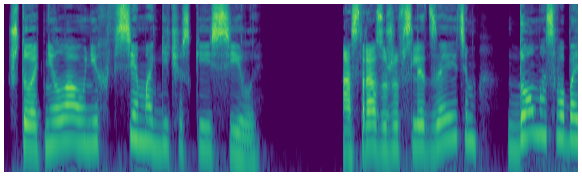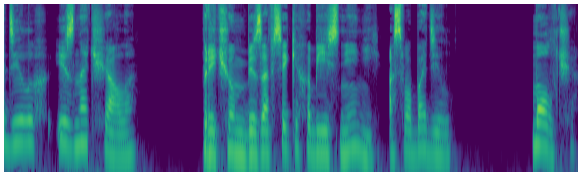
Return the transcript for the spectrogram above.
что отняла у них все магические силы а сразу же вслед за этим дом освободил их изначала. Причем безо всяких объяснений освободил. Молча.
